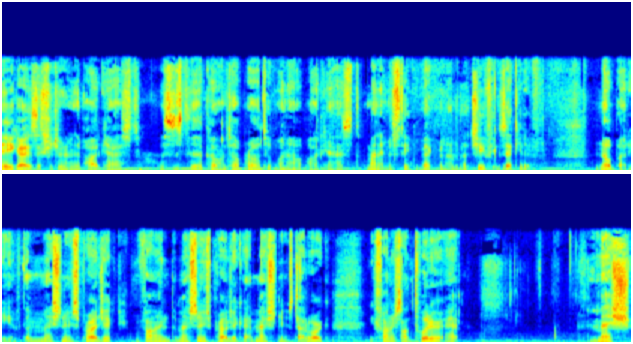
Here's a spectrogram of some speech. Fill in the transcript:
Hey you guys, thanks for tuning in the podcast. This is the COINTELPRO 2.0 podcast. My name is Stephen Beckman. I'm the chief executive nobody of the Mesh News Project. You can find the Mesh News Project at meshnews.org. You can find us on Twitter at Mesh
